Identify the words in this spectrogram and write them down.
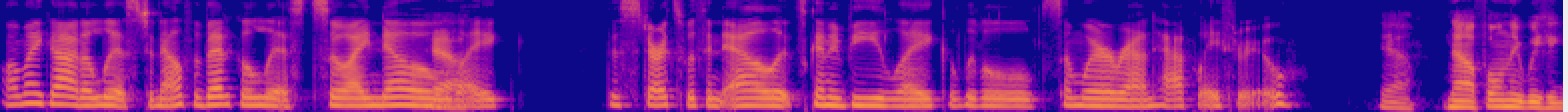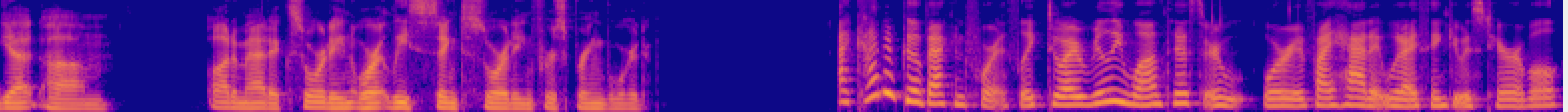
Oh my god, a list, an alphabetical list. So I know Yeah. like this starts with an L. It's going to be like a little somewhere around halfway through. Yeah. Now, if only we could get um, automatic sorting or at least synced sorting for Springboard. I kind of go back and forth. Like, do I really want this, or or if I had it, would I think it was terrible?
